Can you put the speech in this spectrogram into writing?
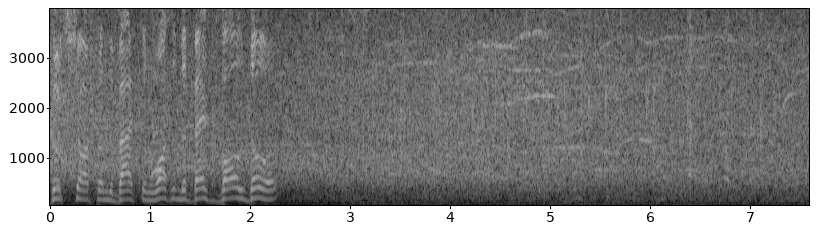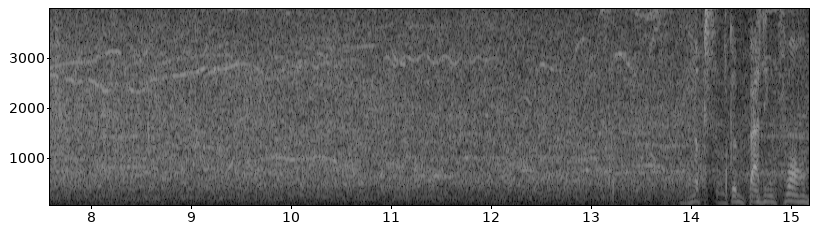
Good shot from the batsman. Wasn't the best ball though. He looks in good batting form.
